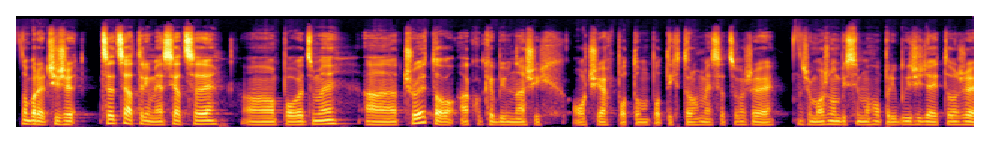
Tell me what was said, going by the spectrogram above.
Dobre, čiže cca 3 mesiace, uh, povedzme. A čo je to ako keby v našich očiach potom po tých troch mesiacoch, že, že možno by si mohol priblížiť aj to, že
